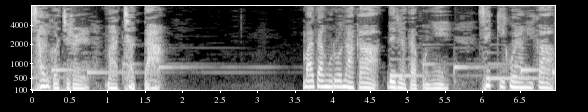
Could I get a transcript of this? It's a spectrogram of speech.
설거지를 마쳤다. 마당으로 나가 내려다보니 새끼 고양이가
